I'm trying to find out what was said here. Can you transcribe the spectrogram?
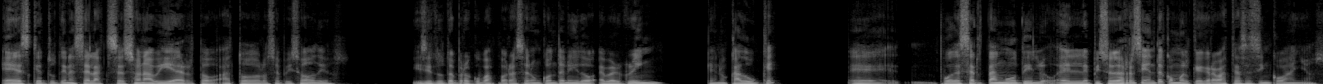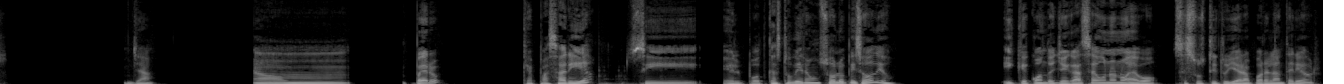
es que tú tienes el acceso en abierto a todos los episodios. Y si tú te preocupas por hacer un contenido evergreen, que no caduque, eh, puede ser tan útil el episodio reciente como el que grabaste hace cinco años. ¿Ya? Um, pero, ¿qué pasaría si el podcast tuviera un solo episodio? Y que cuando llegase uno nuevo se sustituyera por el anterior.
